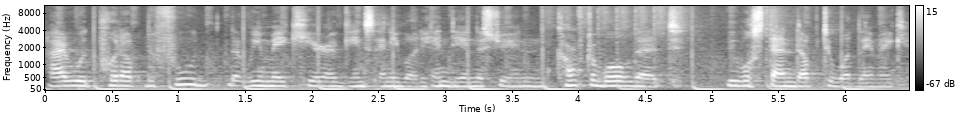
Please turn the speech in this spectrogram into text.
I would put up the food that we make here against anybody in the industry and comfortable that we will stand up to what they make.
